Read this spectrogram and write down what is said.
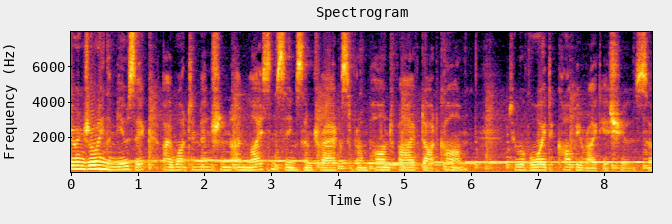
You're enjoying the music, I want to mention I'm licensing some tracks from pond5.com to avoid copyright issues. So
